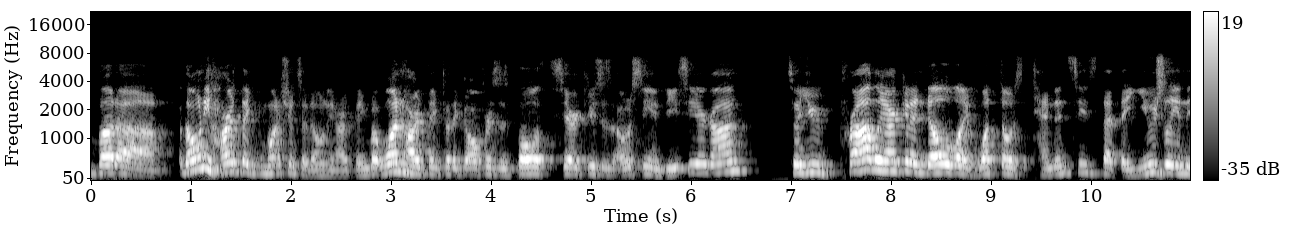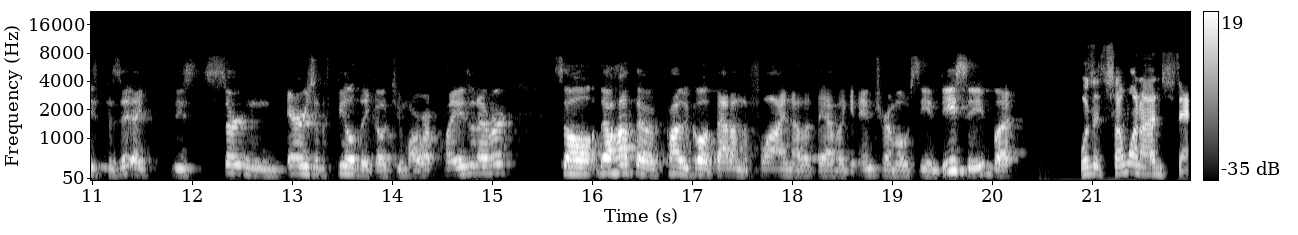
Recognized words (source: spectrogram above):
but uh the only hard thing well, I shouldn't say the only hard thing, but one hard thing for the Gophers is both Syracuse's OC and DC are gone. So you probably aren't going to know like what those tendencies that they usually in these position, like these certain areas of the field they go to more, what plays, whatever. So they'll have to probably go with that on the fly now that they have like an interim OC and DC. But was it someone on staff?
